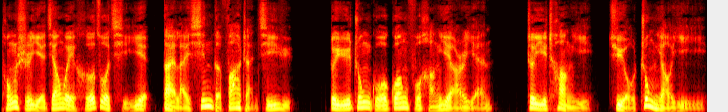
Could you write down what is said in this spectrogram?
同时也将为合作企业带来新的发展机遇。对于中国光伏行业而言，这一倡议具有重要意义。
